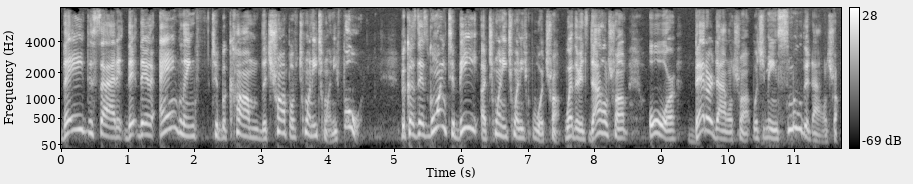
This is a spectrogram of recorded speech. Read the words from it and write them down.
they decided that they're angling to become the Trump of 2024 because there's going to be a 2024 Trump, whether it's Donald Trump or better Donald Trump, which means smoother Donald Trump.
